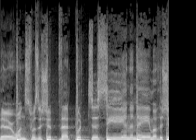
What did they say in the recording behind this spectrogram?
There once was a ship that put to sea, and the name of the ship.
